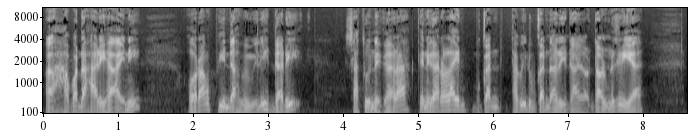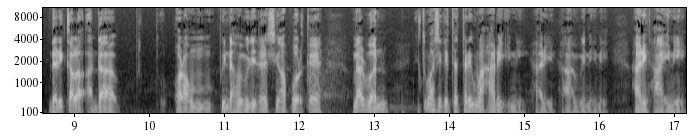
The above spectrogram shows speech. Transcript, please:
eh, pada hari H ini orang pindah memilih dari satu negara ke negara lain, bukan tapi bukan dari dalam negeri ya. Dari kalau ada orang pindah memilih dari Singapura ke Melbourne, itu masih kita terima hari ini, hari Hamin ini, hari H ini.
